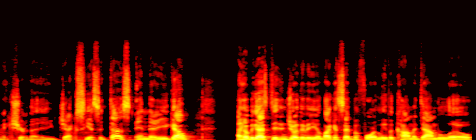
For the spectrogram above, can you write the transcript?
make sure that it ejects. Yes, it does. And there you go. I hope you guys did enjoy the video. Like I said before, leave a comment down below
